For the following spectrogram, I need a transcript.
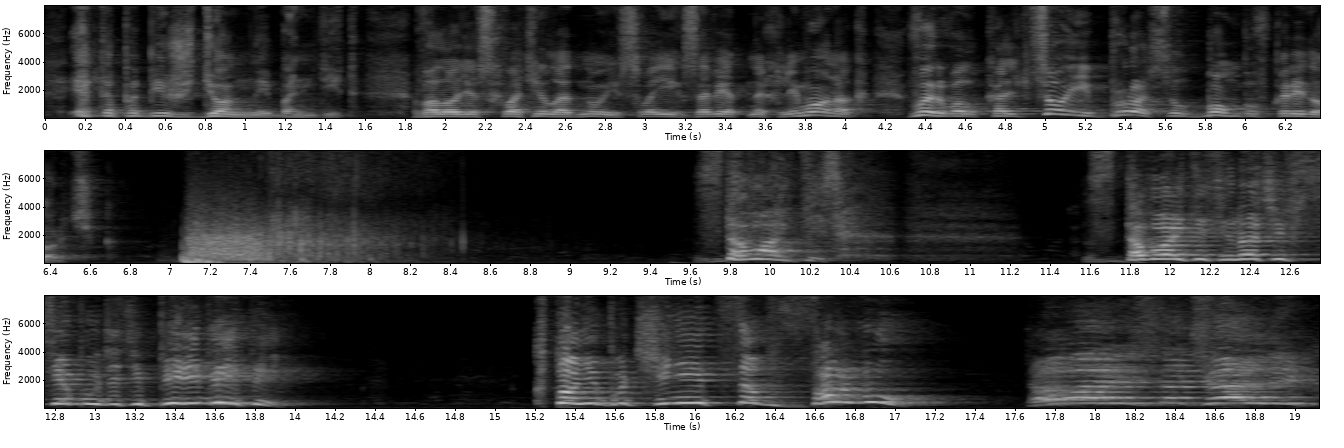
– это побежденный бандит. Володя схватил одну из своих заветных лимонок, вырвал кольцо и бросил бомбу в коридорчик. Сдавайтесь! Сдавайтесь, иначе все будете перебиты! Кто не подчинится, взорву! Товарищ начальник!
